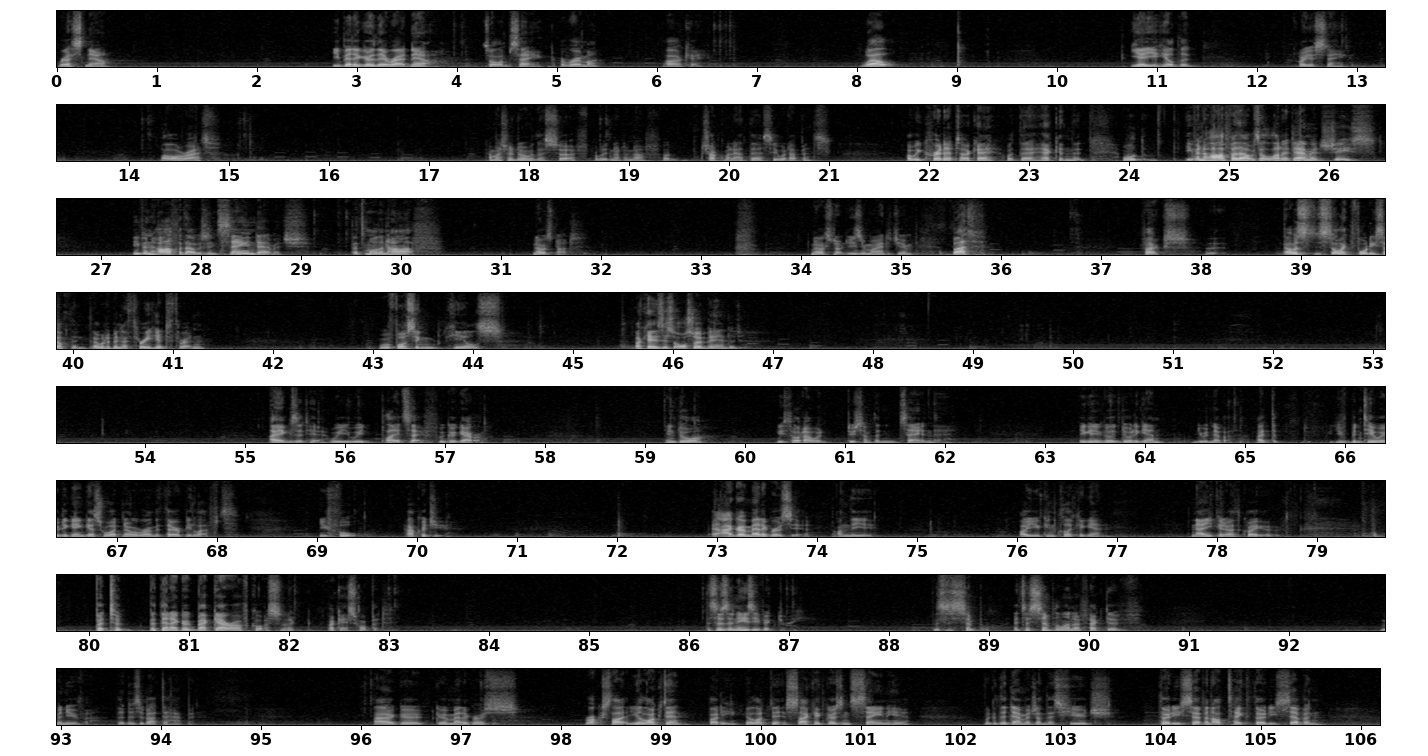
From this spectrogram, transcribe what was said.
Rest now. You better go there right now. That's all I'm saying. Aroma? Oh, okay. Well, yeah, you healed the... Oh, you're staying. Oh, alright. How much am I doing with the surf? Probably not enough. I'll chuck one out there, see what happens. Oh, we crit it. Okay. What the heck? In the well, even half of that was a lot of damage. Jeez. Even half of that was insane damage. That's more than half. No, it's not. no, it's not. Using my anti-gym. But, folks, that was still like 40 something. That would have been a three hit threaten. We are forcing heals. Okay, is this also banded? I exit here. We we play it safe. We go Gara. Endure? You thought I would do something insane there. You're gonna go do it again? You would never. I you've been T-waved again, guess what? No aromatherapy left. You fool. How could you? I go Metagross here on the... Oh, you can click again. Now you can Earthquake. But to, but then I go back Garrow, of course. Okay, Swampert. This is an easy victory. This is simple. It's a simple and effective maneuver that is about to happen. Uh, go, go Metagross. Rock Slide, you're locked in, buddy. You're locked in. Psychic goes insane here. Look at the damage on this. Huge. 37, I'll take 37.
